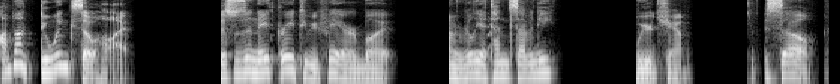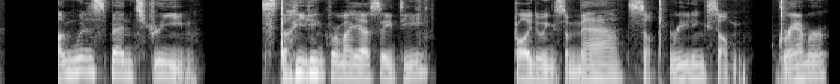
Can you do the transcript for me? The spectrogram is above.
I'm not doing so hot. This was in 8th grade to be fair, but I mean, really a 1070? Weird champ. So, I'm going to spend stream studying for my SAT, probably doing some math, some reading, some grammar,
